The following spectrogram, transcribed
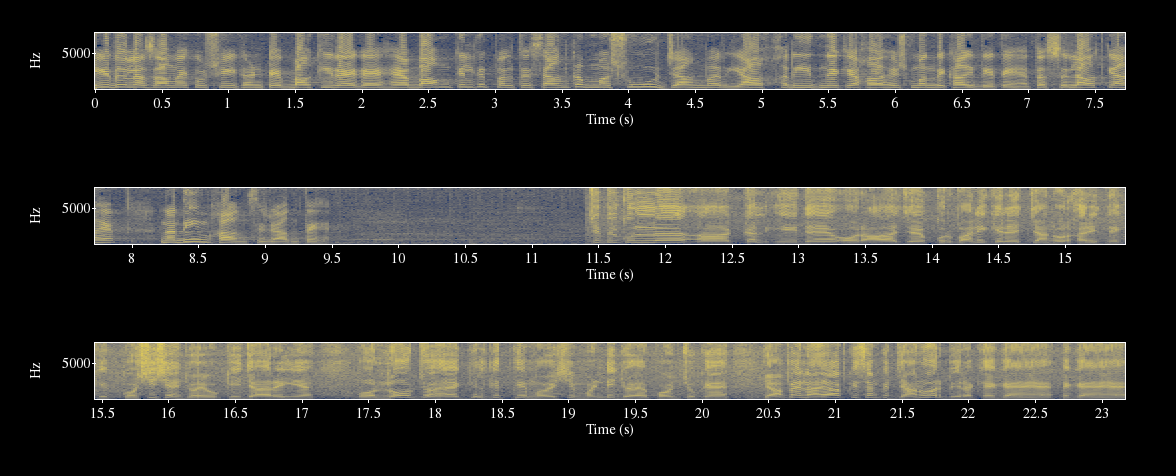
ईद उल में कुछ ही घंटे बाकी रह गए हैं। अबाम गिलगित बल्तिस्तान का मशहूर जानवर या खरीदने के ख्वाहिशमंद दिखाई देते हैं। तफसीलात क्या है नदीम खान से जानते हैं। जी बिल्कुल आ, कल ईद है और आज कुर्बानी के लिए जानवर ख़रीदने की कोशिशें जो है वो की जा रही हैं और लोग जो है गिलगित की मवेशी मंडी जो है पहुँच चुके हैं। यहाँ पे नायाब किस्म के जानवर भी रखे गए हैं गए हैं।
